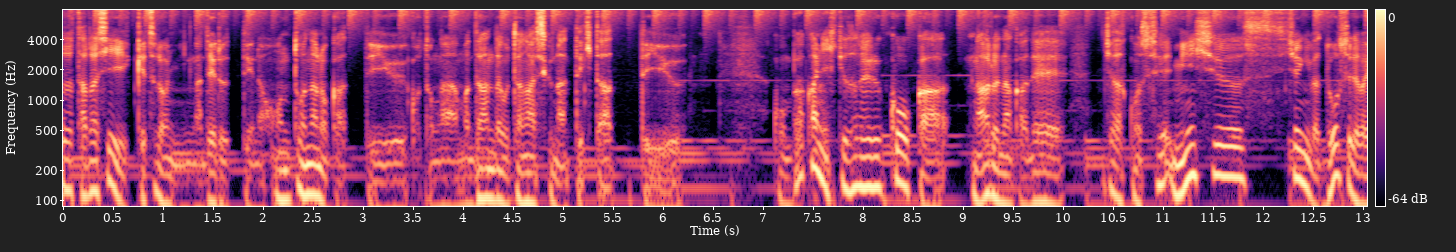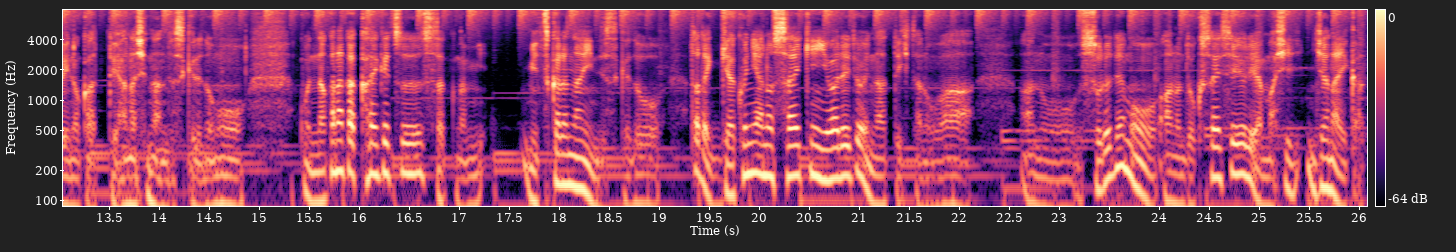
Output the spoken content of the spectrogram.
ず正しい結論が出るっていうのは本当なのかっていうことが、まあ、だんだん疑わしくなってきたっていうこうバカに引きずられる効果がある中でじゃあこう民主主義はどうすればいいのかっていう話なんですけれどもこれなかなか解決策が見つからないんですけどただ逆にあの最近言われるようになってきたのはあのそれでもあの独裁制よりはマシじゃないかっ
